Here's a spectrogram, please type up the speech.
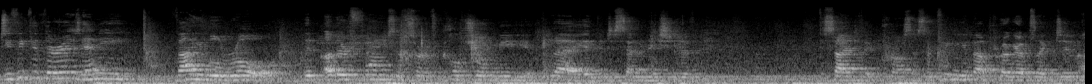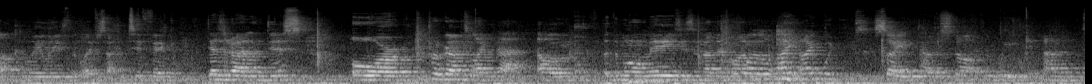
do you think that there is any valuable role that other forms of sort of cultural media play in the dissemination of the scientific process? I'm thinking about programs like Jim Al-Khalili's The Life Scientific, Desert Island Disc, or programs like that. Um, the Moral Maze is another one. Well, I, I would say uh, Start of the Week and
